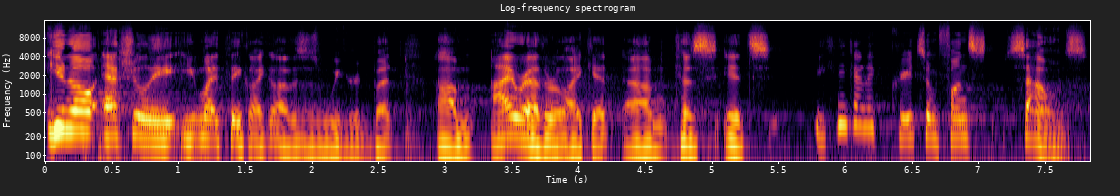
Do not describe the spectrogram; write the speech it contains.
you know, actually, you might think like, oh, this is weird, but um, I rather like it because it's you can kind of create some fun s- sounds.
